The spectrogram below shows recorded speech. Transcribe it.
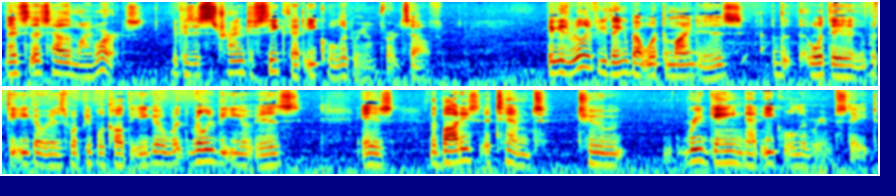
That's that's how the mind works because it's trying to seek that equilibrium for itself. Because really, if you think about what the mind is, the, what the what the ego is, what people call the ego, what really the ego is, is the body's attempt to regain that equilibrium state.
